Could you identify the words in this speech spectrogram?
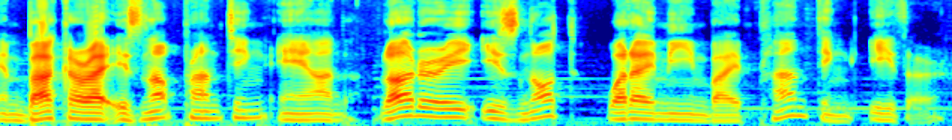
and baccarat is not planting, and lottery is not what I mean by planting either.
